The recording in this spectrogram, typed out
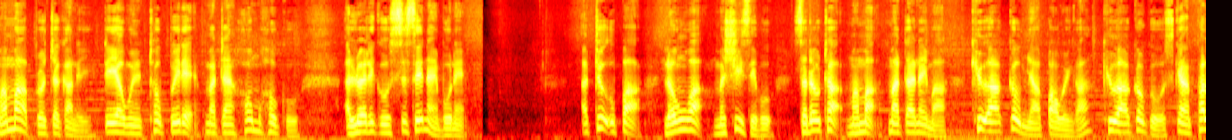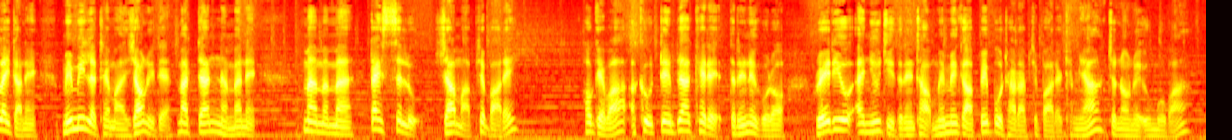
မမ project ကနေတရားဝင်ထုတ်ပေးတဲ့မှတ်တမ်းဟုတ်မဟုတ်ကိုအလွယ်တကူစစ်ဆေးနိုင်ဖို့နဲ့ အတုအပလုံးဝမရှိစေဖို့ဇဒုထမမမှတ်တမ်းနိုင်မှာ QR code များပါဝင်က QR code ကို scan ဖတ်လိုက်တာနဲ့မိမိလက်ထဲမှာရောက်နေတဲ့မှတ်တမ်းနံပါတ်နဲ့မှန်မှန်မှန်တိုက်စစ်လို့ရမှာဖြစ်ပါတယ်။ဟုတ်ကဲ့ပါအခုတင်ပြခဲ့တဲ့သတင်းတွေကိုတော့ Radio NUG သတင်းထောက်မင်းမင်းကပေးပို့ထားတာဖြစ်ပါတယ်ခင်ဗျာကျွန်တော်နေဦးမို့ပါ။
